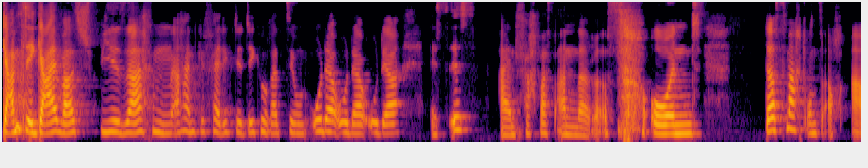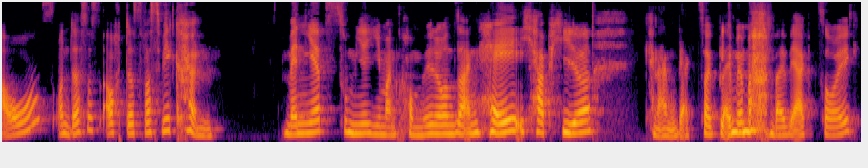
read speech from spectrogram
ganz egal was, Spielsachen, handgefertigte Dekoration oder, oder, oder. Es ist einfach was anderes. Und das macht uns auch aus und das ist auch das, was wir können. Wenn jetzt zu mir jemand kommen will und sagen, hey, ich habe hier, keine Ahnung, Werkzeug, bleiben wir mal bei Werkzeug,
